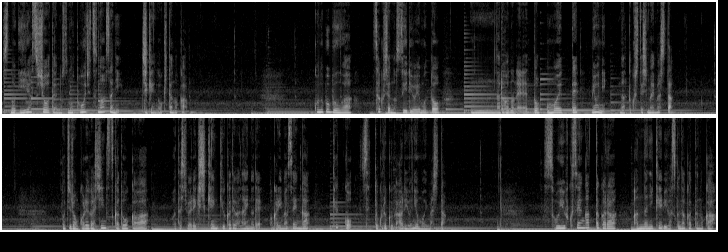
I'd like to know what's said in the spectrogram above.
その家康招待のその当日の朝に事件が起きたのか。この部分は作者の推理を読むとうーんなるほどねと思えて妙に納得してしまいました。もちろんこれが真実かどうかは私は歴史研究家ではないので分かりませんが結構説得力があるように思いました。そういう伏線があったからあんなに警備が少なかったのか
